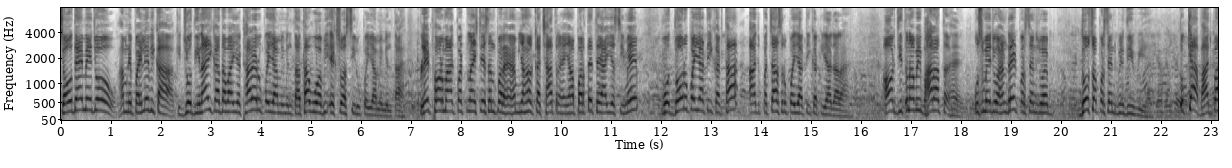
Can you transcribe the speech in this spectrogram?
चौदह में जो हमने पहले भी कहा कि जो दिनाई का दवाई अठारह रुपया में मिलता था, वो अभी एक सौ अस्सी रुपया में मिलता है। प्लेटफॉर्म आज पटना स्टेशन पर है। हम यहाँ का छात्र हैं। यहाँ पढ़ते थे आईएससी में। वो दो रुपया टिकट था। आज पचास रुपया टिकट लिया जा रहा है। और जितना भी भारत है, उसमें जो हंड्रेड परसेंट जो है 200 परसेंट वृद्धि हुई है। तो क्या भाजपा,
